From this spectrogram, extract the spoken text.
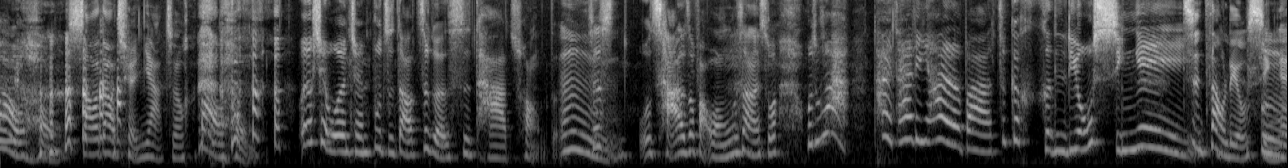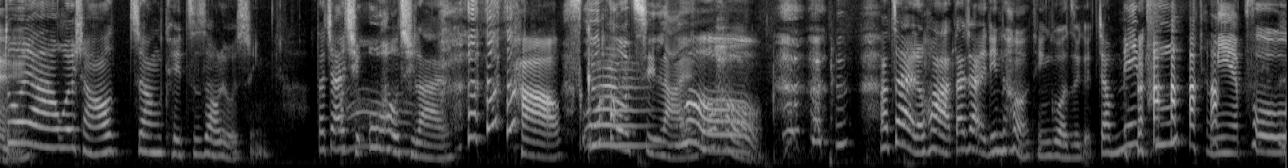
爆红，烧到全亚洲。爆红，而且我完全不知道这个是他创的，嗯就是我查了之后，反网络上来说，我说哇，他也太厉害了吧，这个很流行哎，制造流行哎、对啊，我也想要这样可以制造流行。大家一起呜吼起来。好，呜吼起来，哦，那再来的话，大家一定都有听过这个叫 m a p 咩噗，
